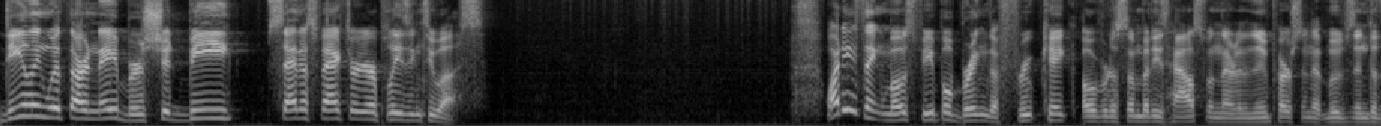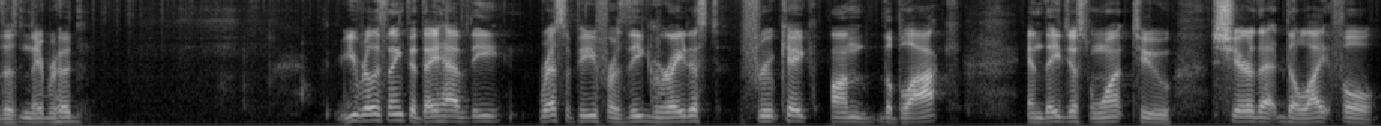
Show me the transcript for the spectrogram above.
dealing with our neighbors should be satisfactory or pleasing to us? Why do you think most people bring the fruitcake over to somebody's house when they're the new person that moves into the neighborhood? You really think that they have the recipe for the greatest fruitcake on the block and they just want to share that delightful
